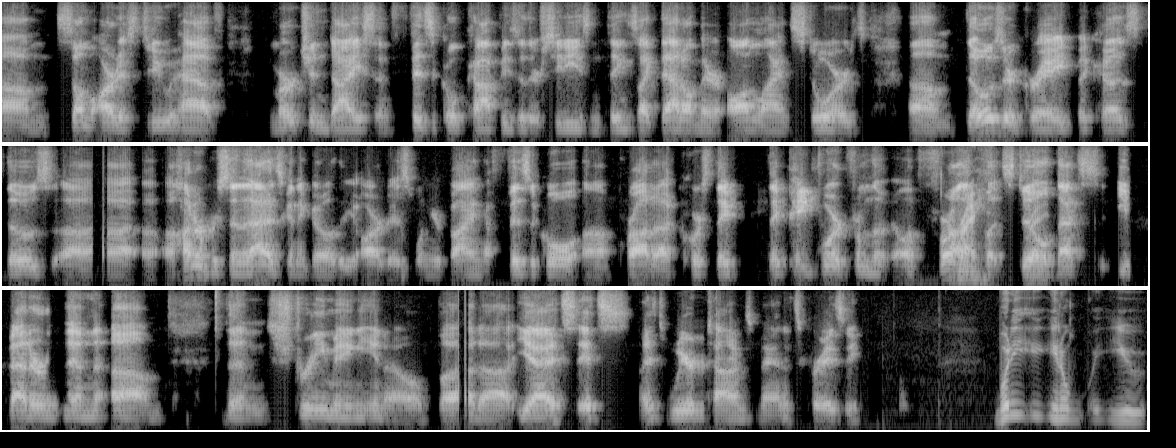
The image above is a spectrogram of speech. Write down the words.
um, some artists do have merchandise and physical copies of their CDs and things like that on their online stores. Um, those are great because those uh, 100% of that is going to go to the artist when you're buying a physical uh, product. Of course, they they paid for it from the front, right, but still, right. that's even better than um, than streaming. You know, but uh, yeah, it's it's it's weird times, man. It's crazy. What do you you know you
